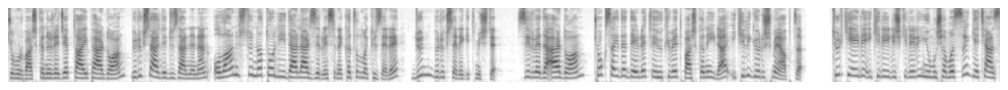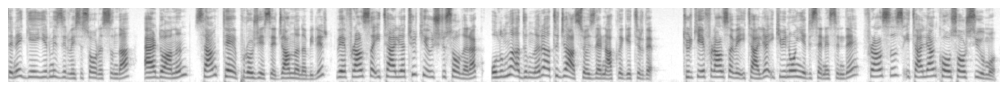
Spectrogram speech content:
Cumhurbaşkanı Recep Tayyip Erdoğan, Brüksel'de düzenlenen olağanüstü NATO Liderler Zirvesi'ne katılmak üzere dün Brüksel'e gitmişti. Zirvede Erdoğan, çok sayıda devlet ve hükümet başkanıyla ikili görüşme yaptı. Türkiye ile ikili ilişkilerin yumuşaması geçen sene G20 zirvesi sonrasında Erdoğan'ın SEMT projesi canlanabilir ve Fransa, İtalya, Türkiye üçlüsü olarak olumlu adımları atacağı sözlerini akla getirdi. Türkiye, Fransa ve İtalya 2017 senesinde Fransız-İtalyan konsorsiyumu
